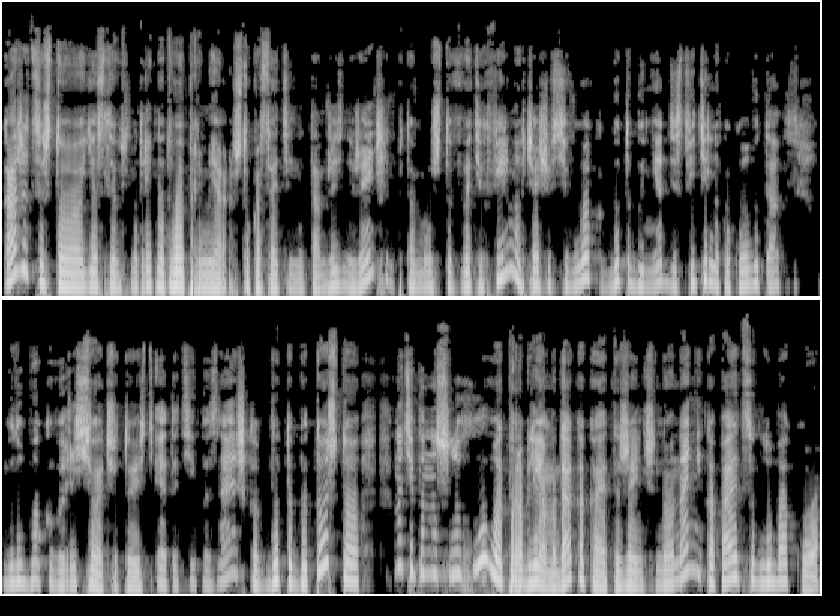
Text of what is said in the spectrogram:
Кажется, что если смотреть на твой пример, что касательно там жизни женщин, потому что в этих фильмах чаще всего как будто бы нет действительно какого-то глубокого research а. То есть это типа, знаешь, как будто бы то, что, ну, типа на слуху вот проблема, да, какая-то женщина, но она не копается глубоко.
